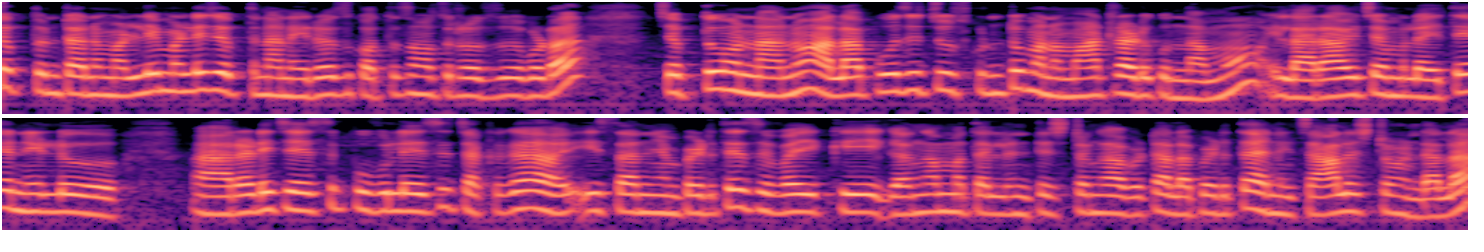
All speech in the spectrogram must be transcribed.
చెప్తుంటాను మళ్ళీ మళ్ళీ చెప్తున్నాను. ఈరోజు కొత్త సంవత్సరం రోజు కూడా చెప్తూ ఉన్నాను. అలా పూజ చూసుకుంటూ మనం మాట్లాడుకుందాము. ఇలా రావి చెంబులు అయితే నీళ్ళు రెడీ చేసి పువ్వులు వేసి చక్కగా ఈశాన్యం పెడితే శివయ్యకి గంగమ్మ తల్లి అంటే ఇష్టం కాబట్టి అలా పెడితే ఆయనకి చాలా ఇష్టం అండి అలా.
